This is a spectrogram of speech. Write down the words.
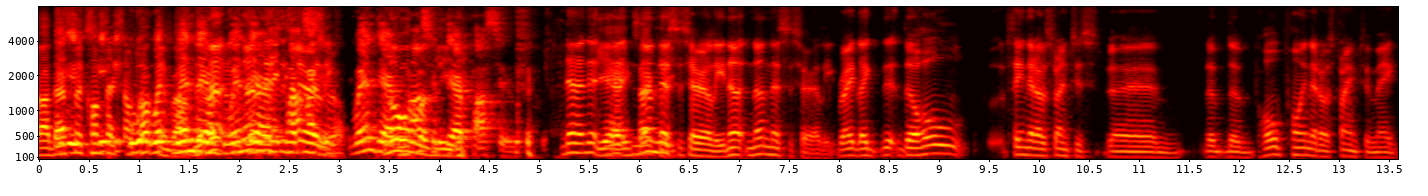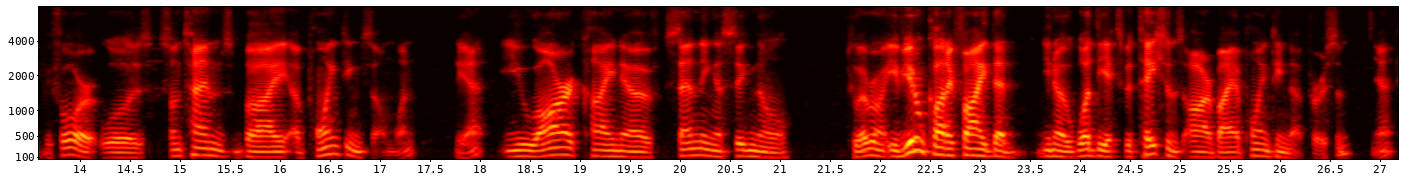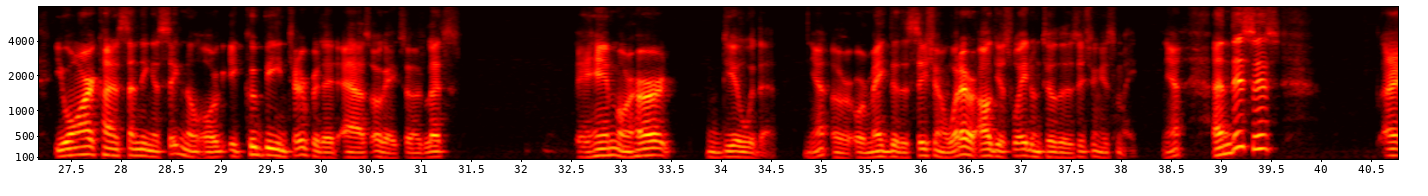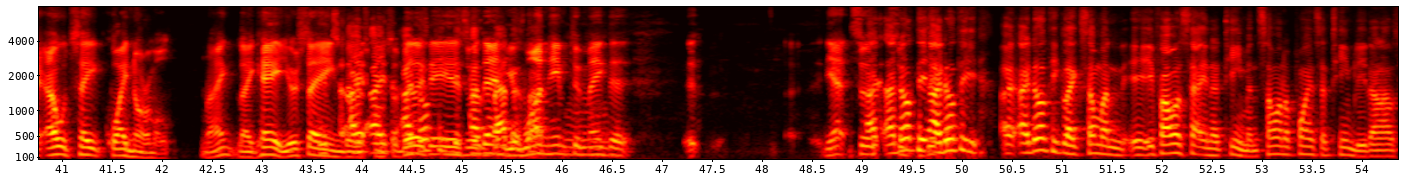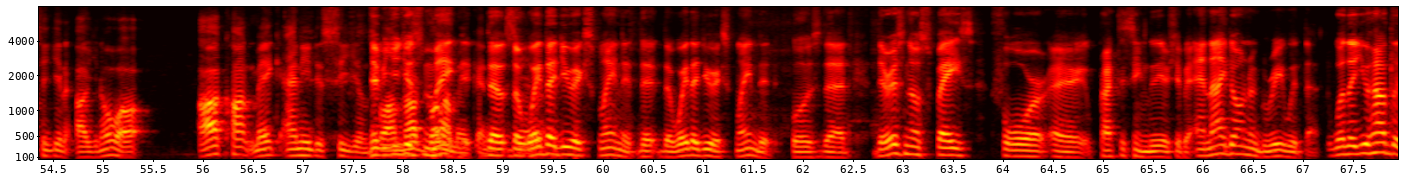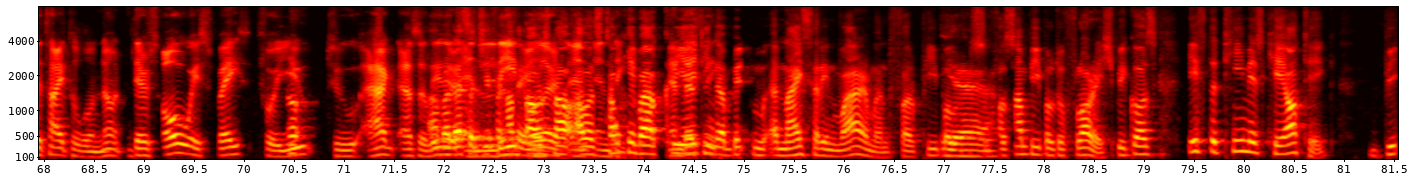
Uh, that's the context I'm talking when, about. when they Not- are when not they are necessarily. passive, when they No are one was passive, they are leading. passive. No, no, Yeah, no, exactly. not necessarily. Not not necessarily. Right? Like the, the whole thing that I was trying to s- um the the whole point that I was trying to make before was sometimes by appointing someone, yeah, you are kind of sending a signal to everyone. If you don't clarify that, you know what the expectations are by appointing that person, yeah, you are kind of sending a signal, or it could be interpreted as okay, so let's him or her deal with that yeah or, or make the decision or whatever. I'll just wait until the decision is made yeah. And this is i, I would say quite normal right? Like hey you're saying It's- the I- I- I responsibility is with them. you want that. him to make mm. the yeah so I, I so don't think the- I don't think I, I don't think like someone if I was in a team and someone appoints a team leader and I was thinking, oh, you know what, I can't make any decisions. Maybe so you I'm just not gonna make, make any the, the way that you explained it the, the way that you explained it was that there is no space for uh, practicing leadership and i don't agree with that whether you have the title or not there's always space for you to act as a but leader that's a and different lead thing. I was, others now- I was and talking things. about creating a bit a nicer environment for people, Yeah. for some people to flourish. Because if the team is chaotic, be,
